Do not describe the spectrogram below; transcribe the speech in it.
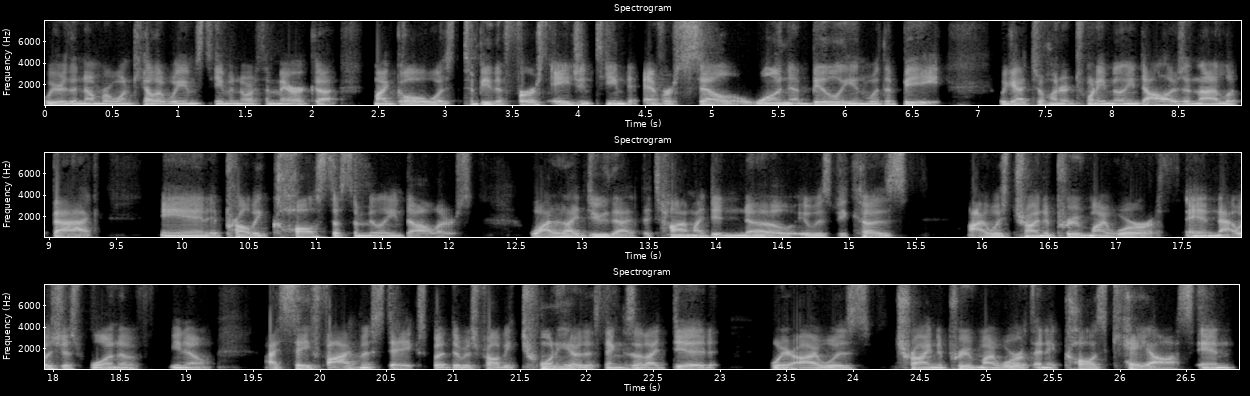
we were the number one Keller Williams team in North America. My goal was to be the first agent team to ever sell 1 billion with a B. We got to 120 million dollars and then I look back and it probably cost us a million dollars. Why did I do that at the time? I didn't know. It was because I was trying to prove my worth. And that was just one of, you know, I say five mistakes, but there was probably 20 other things that I did where I was trying to prove my worth and it caused chaos. And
